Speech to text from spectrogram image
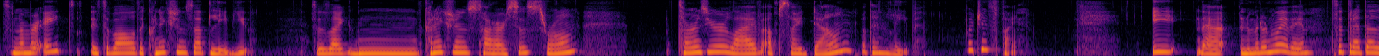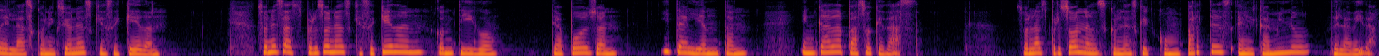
So number eight is about the connections that leave you. So it's like mm, connections are so strong, turns your life upside down, but then leave, which is fine. Y la número nueve se trata de las conexiones que se quedan. Son esas personas que se quedan contigo, te apoyan y te alientan en cada paso que das. Son las personas con las que compartes el camino de la vida.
